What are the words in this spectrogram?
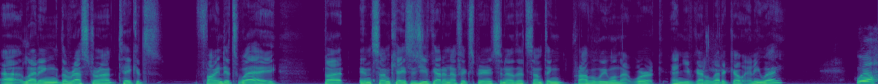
uh, letting the restaurant take its, find its way, but in some cases you've got enough experience to know that something probably will not work, and you've got to let it go anyway. Well,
